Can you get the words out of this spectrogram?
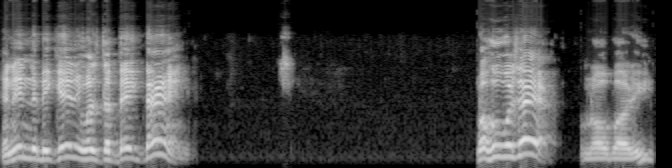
And in the beginning was the Big Bang. Well, who was there? Nobody.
